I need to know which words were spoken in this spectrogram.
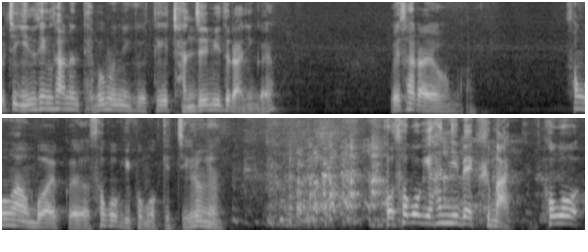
솔직히 인생 사는 대부분이 그 되게 잔재미들 아닌가요? 왜 살아요? 막 성공하면 뭐 할 거예요? 소고기 구워 먹겠지. 그러면 그 소고기 한 입에 그 맛. 그거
